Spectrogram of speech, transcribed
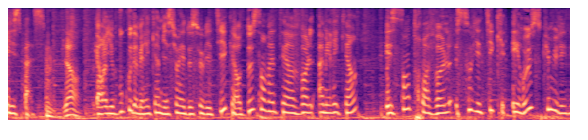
et l'espace. Bien. Alors, il y a beaucoup d'Américains, bien sûr, et de Soviétiques. Alors, 221 vols américains et 103 vols soviétiques et russes cumulés.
